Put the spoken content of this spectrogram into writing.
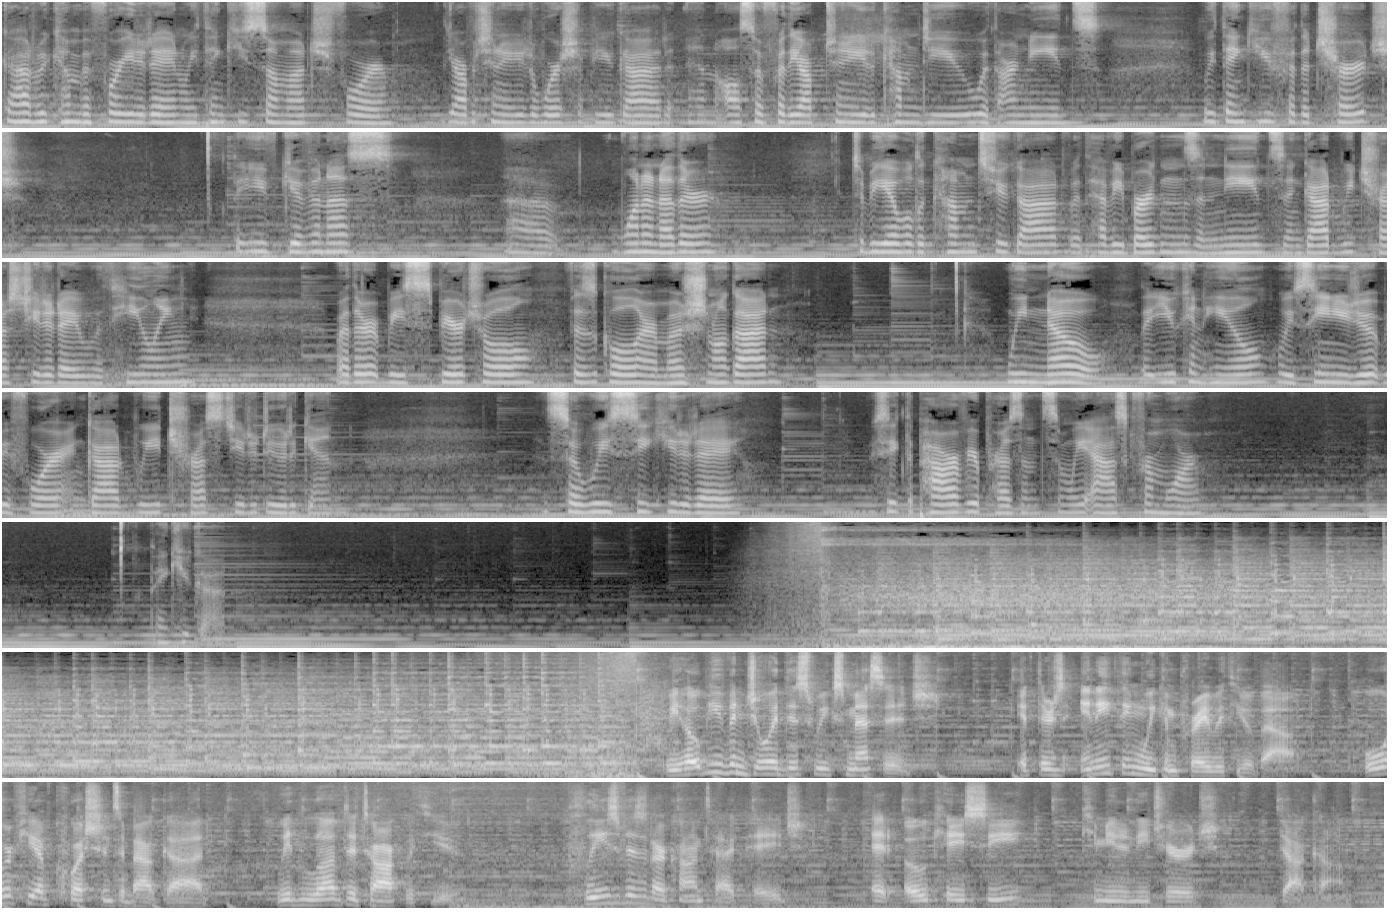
God, we come before you today and we thank you so much for the opportunity to worship you, God, and also for the opportunity to come to you with our needs. We thank you for the church that you've given us, uh, one another, to be able to come to God with heavy burdens and needs. And God, we trust you today with healing, whether it be spiritual, physical, or emotional, God. We know that you can heal. We've seen you do it before, and God, we trust you to do it again. And so we seek you today. We seek the power of your presence, and we ask for more. Thank you, God. We hope you've enjoyed this week's message. If there's anything we can pray with you about, or if you have questions about God, we'd love to talk with you. Please visit our contact page at okccommunitychurch.com.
